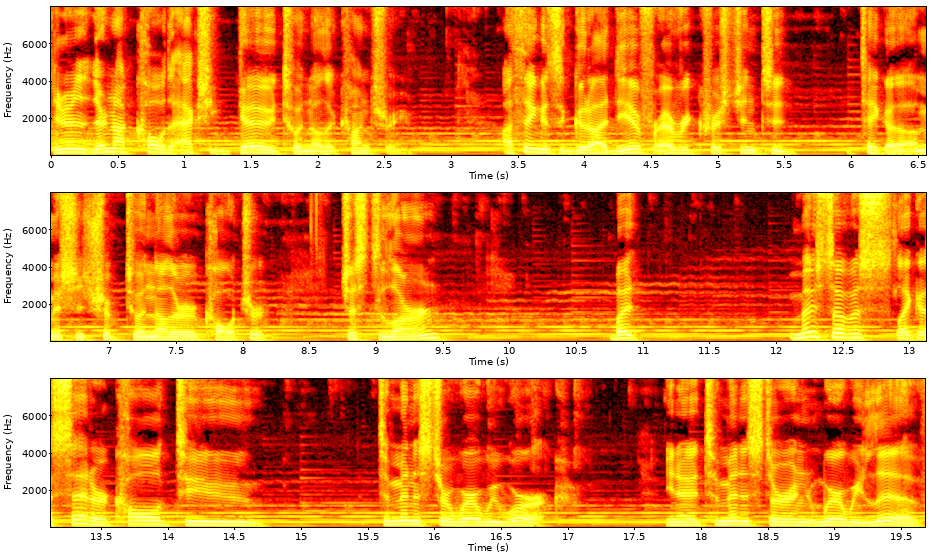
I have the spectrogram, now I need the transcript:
They're not called to actually go to another country. I think it's a good idea for every Christian to take a mission trip to another culture just to learn. But most of us, like I said, are called to to minister where we work, you know, to minister in where we live.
